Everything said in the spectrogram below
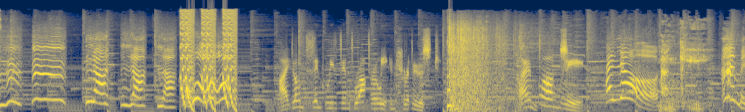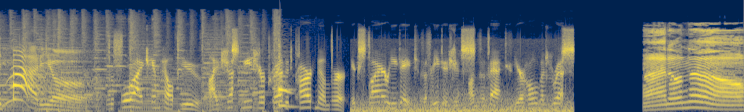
La la la. I don't think we've been properly introduced. I'm Bonzi. Hello. Monkey. I'm Mario. Before I can help you, I just need your credit card number, expiry date, the three digits on the back, your home address. I don't know.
